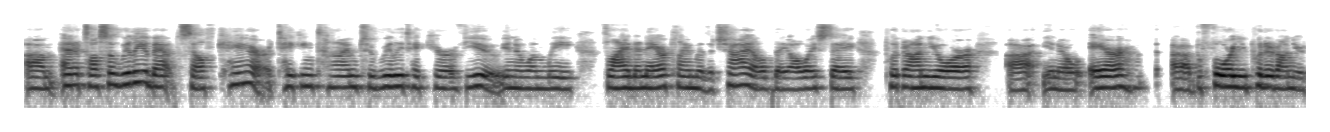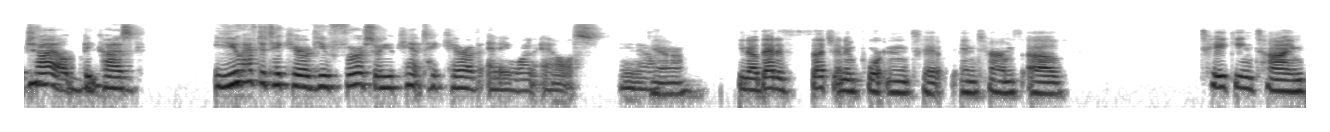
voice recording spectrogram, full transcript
Um, and it's also really about self-care, taking time to really take care of you. You know, when we fly in an airplane with a child, they always say, put on your, uh, you know, air uh, before you put it on your child, Mhm. because you have to take care of you first, or you can't take care of anyone else. You know. Yeah. You know, that is such an important tip in terms of taking time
